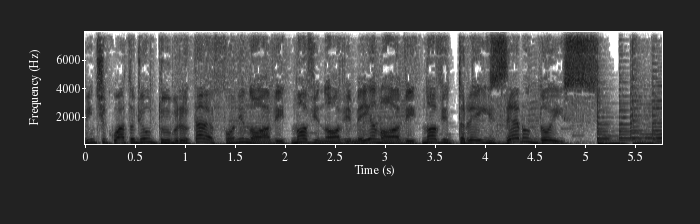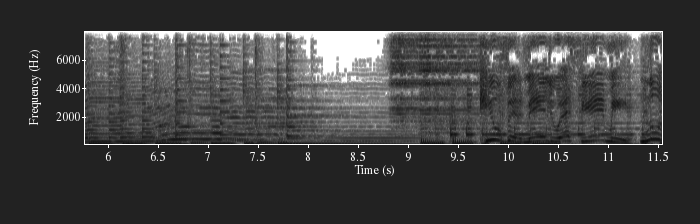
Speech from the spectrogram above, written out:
24 de Outubro. Telefone 99969 9302. Rio Vermelho FM, no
